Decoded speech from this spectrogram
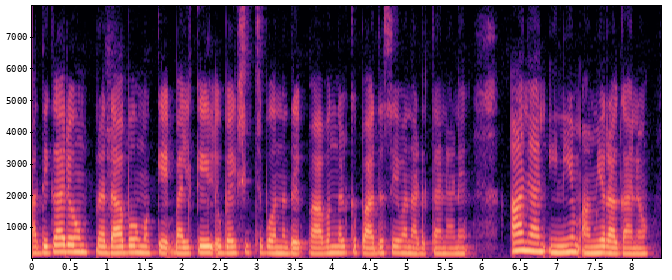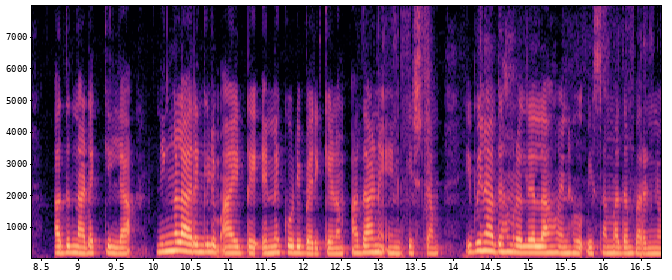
അധികാരവും പ്രതാപവുമൊക്കെ ബൽക്കയിൽ ഉപേക്ഷിച്ചു പോന്നത് പാവങ്ങൾക്ക് പാദസേവ നടത്താനാണ്. ആ ഞാൻ ഇനിയും അമീർ ആകാനോ? അത് നടക്കില്ല. നിങ്ങളാരെങ്കിലും ആയിട്ട് എന്നെക്കൂടി ഭരിക്കണം. അതാണ് എനിക്കിഷ്ടം. ഇബ്നു അദ്ദേഹം റളിയല്ലാഹു അൻഹു വിസമ്മതം പറഞ്ഞു.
